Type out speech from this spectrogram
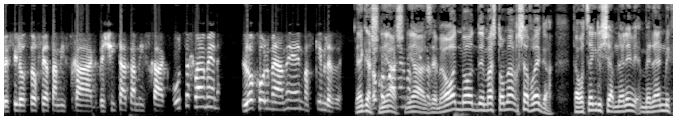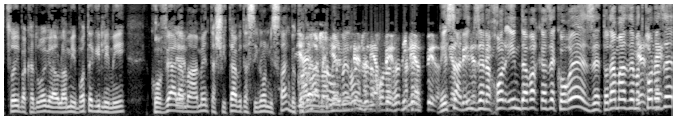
בפילוסופיית המשחק, בשיטת המשחק, והוא צריך לאמן. לא כל מאמן מסכים לזה. רגע, לא שנייה, שנייה, זה לזה. מאוד מאוד מה שאתה אומר עכשיו, רגע. אתה רוצה להגיד לי שהמנהל מקצועי בכדורגל העולמי, בוא תגיד לי מי, קובע כן. למאמן את השיטה ואת הסגנון משחק, וקובע שאתה למאמן... אם זה אני נכון, אסביר, אני אסביר. אני ניסן, אסביר, אם זה נכון, אם דבר כזה קורה, זה, אתה יודע מה זה המתכון הזה?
